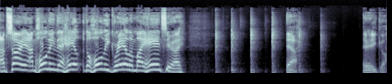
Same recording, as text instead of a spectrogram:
I'm sorry, I'm holding the hail, the holy grail in my hands here. I Yeah. There you go.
